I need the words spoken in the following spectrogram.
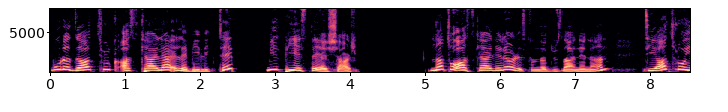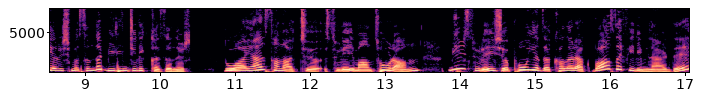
burada Türk askerlerle birlikte bir piyeste yaşar. NATO askerleri arasında düzenlenen tiyatro yarışmasında birincilik kazanır. Duayen sanatçı Süleyman Turan bir süre Japonya'da kalarak bazı filmlerde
